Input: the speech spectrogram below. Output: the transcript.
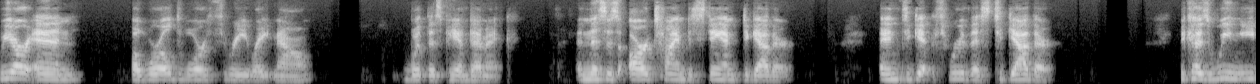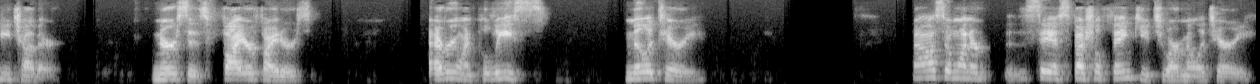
We are in a World War III right now with this pandemic. And this is our time to stand together and to get through this together because we need each other. Nurses, firefighters, everyone, police, military. I also want to say a special thank you to our military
